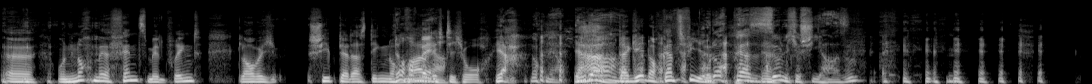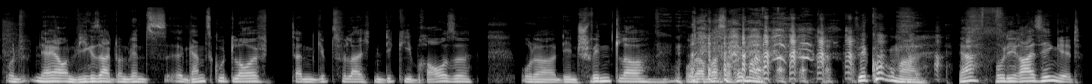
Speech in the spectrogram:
äh, und noch mehr Fans mitbringt, glaube ich, schiebt er das Ding noch, Noch mal richtig hoch. Ja, noch mehr. ja, oder, da geht noch ganz viel. oder auch persönliche Skihasen. Und naja, und wie gesagt, und wenn es ganz gut läuft, dann gibt es vielleicht einen Dicky Brause oder den Schwindler oder was auch immer. Wir gucken mal, ja, wo die Reise hingeht.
